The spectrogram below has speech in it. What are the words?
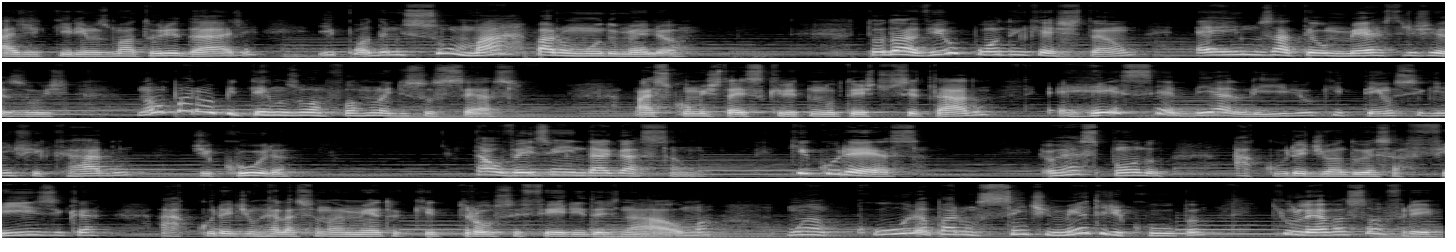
adquirimos maturidade e podemos somar para um mundo melhor. Todavia, o ponto em questão é irmos até o Mestre Jesus, não para obtermos uma fórmula de sucesso, mas, como está escrito no texto citado, é receber alívio que tem o significado de cura. Talvez venha a indagação: que cura é essa? Eu respondo: a cura de uma doença física, a cura de um relacionamento que trouxe feridas na alma, uma cura para um sentimento de culpa que o leva a sofrer.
